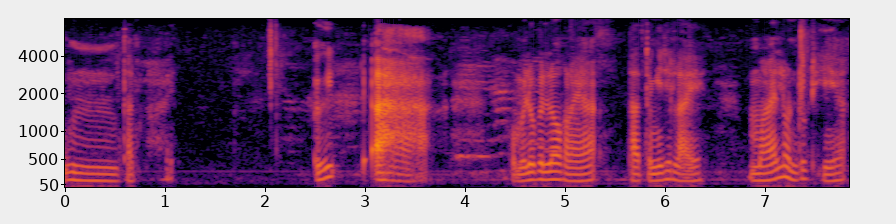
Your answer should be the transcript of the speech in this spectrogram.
อืม ตัดไม้อึดอ่า ผมไม่รู้เป็นโรคอะไรฮะ ตัดตรงนี้ที่ไหล ไม้หล่นทุกทีฮะ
